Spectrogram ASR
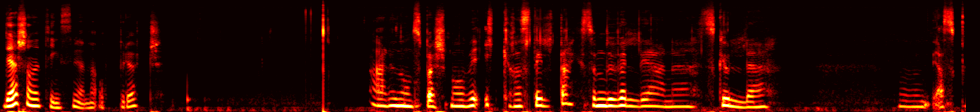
Det er sånne ting som gjør meg opprørt. Er det noen spørsmål vi ikke har stilt deg, som du veldig gjerne skulle ja, sk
